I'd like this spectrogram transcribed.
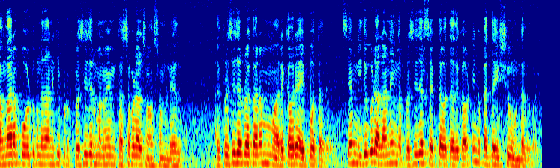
బంగారం పోగొట్టుకున్న దానికి ఇప్పుడు ప్రొసీజర్ మనం ఏం కష్టపడాల్సిన అవసరం లేదు. అది ప్రొసీజర్ ప్రకారం రికవరీ అయిపోతుంది. సేమ్ ఇది కూడా అలానే ఇంకా ప్రొసీజర్ సెట్ అవుతుంది కాబట్టి ఇంకా పెద్ద ఇష్యూ ఉండదు. అది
